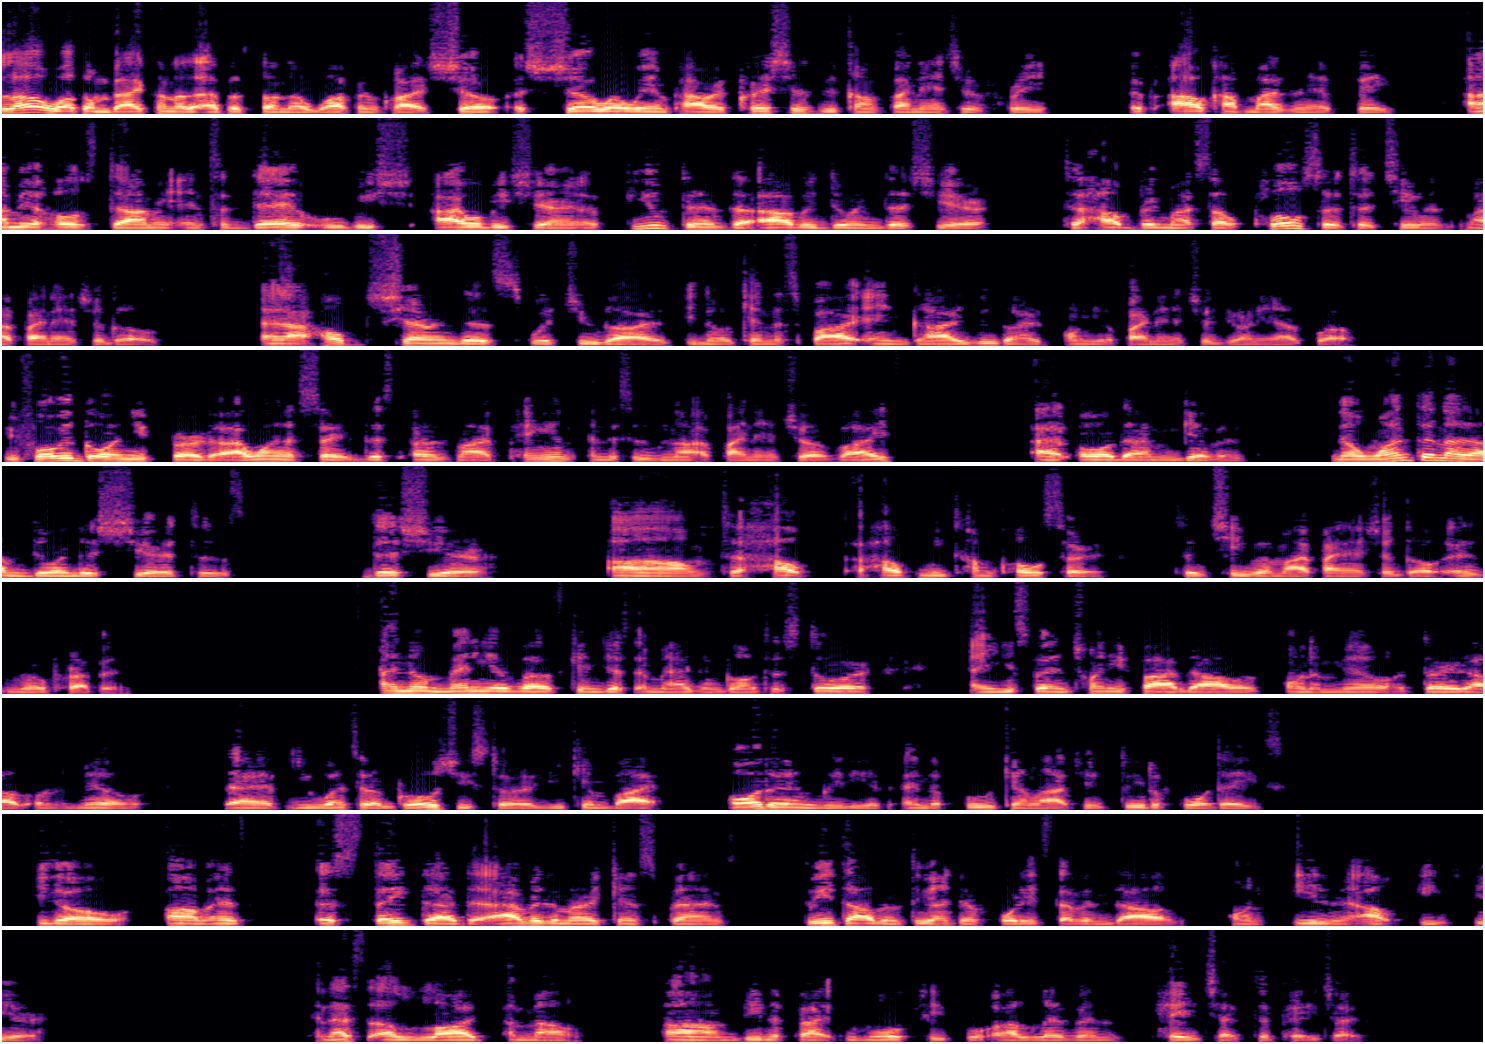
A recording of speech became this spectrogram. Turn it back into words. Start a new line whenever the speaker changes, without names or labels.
Hello, welcome back to another episode of Wealth in Christ Show, a show where we empower Christians to become financially free without compromising their faith. I'm your host, Dami, and today we'll be sh- I will be sharing a few things that I'll be doing this year to help bring myself closer to achieving my financial goals. And I hope sharing this with you guys, you know, can inspire and guide you guys on your financial journey as well. Before we go any further, I want to say this is my opinion and this is not financial advice at all that I'm giving. Now, one thing that I'm doing this year to this year um to help help me come closer to achieving my financial goal is meal prepping. I know many of us can just imagine going to the store and you spend twenty five dollars on a meal or thirty dollars on a meal. That if you went to the grocery store, you can buy all the ingredients and the food can last you three to four days. You know, um, it's a state that the average American spends three thousand three hundred forty seven dollars on eating out each year. And that's a large amount, um, being the fact most people are living paycheck to paycheck.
